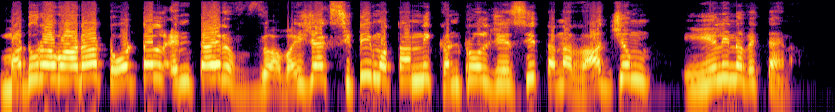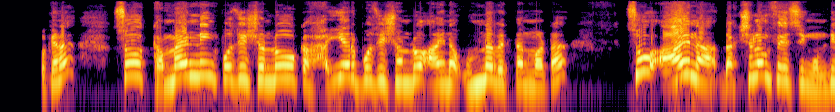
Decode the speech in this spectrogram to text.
Madhurawada total entire Vizag city మొత్తాన్ని కంట్రోల్ చేసి తన రాజ్యం ఏలిన వ్యక్తి ఆయన. ఓకేనా? సో కమాండింగ్ పొజిషన్లో ఒక హయ్యర్ పొజిషన్లో ఆయన ఉన్న వ్యక్తి అన్నమాట. సో ఆయన దక్షిణం ఫేసింగ్ ఉండి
